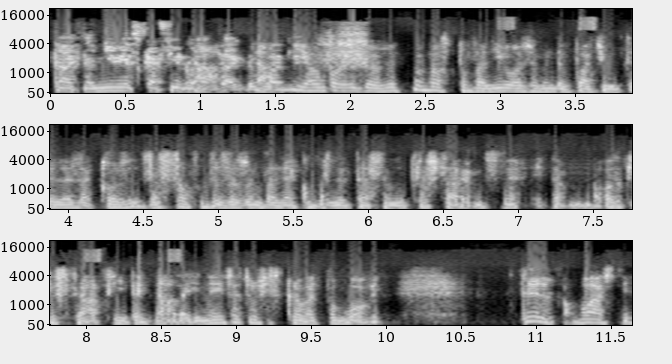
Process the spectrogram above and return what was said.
tak, to niemiecka firma, tak, tak, dokładnie. Tak, i on powiedział, że chyba spowaliło, że będę płacił tyle za, za soft do zarządzania Kubernetesem, upraszczając, nie? I tam orkiestracji i tak dalej. No i zaczął się skrobać po głowie. Tylko właśnie,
